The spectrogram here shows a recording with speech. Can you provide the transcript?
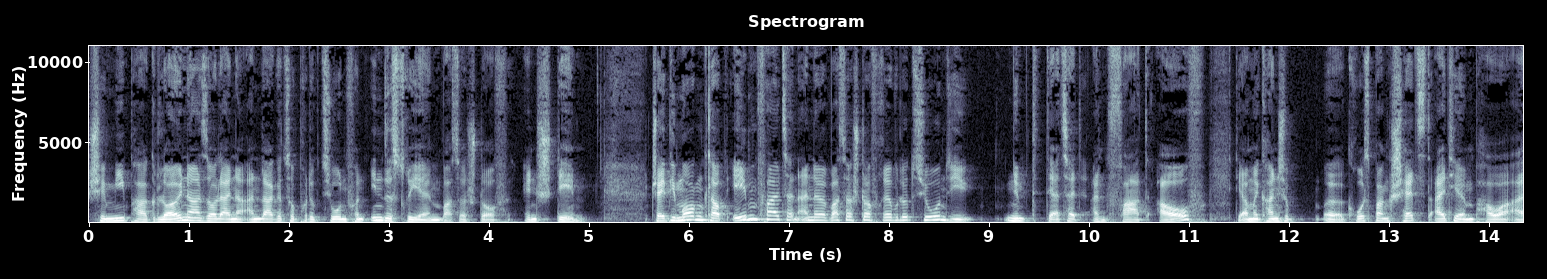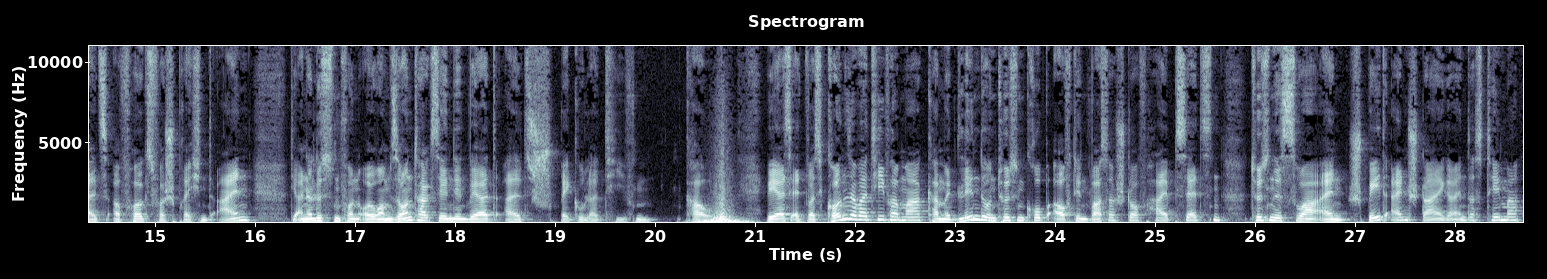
Chemiepark Leuna soll eine Anlage zur Produktion von industriellem Wasserstoff entstehen. JP Morgan glaubt ebenfalls an eine Wasserstoffrevolution. Sie nimmt derzeit an Fahrt auf. Die amerikanische äh, Großbank schätzt ITM Power als erfolgsversprechend ein. Die Analysten von Euro am Sonntag sehen den Wert als spekulativen Kauf. Wer es etwas konservativer mag, kann mit Linde und ThyssenKrupp auf den Wasserstoff-Hype setzen. Thyssen ist zwar ein Späteinsteiger in das Thema,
